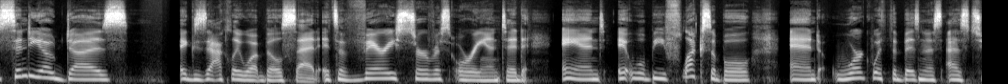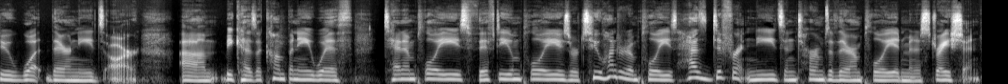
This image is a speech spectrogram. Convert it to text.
Syndeo does exactly what Bill said. It's a very service oriented and it will be flexible and work with the business as to what their needs are. Um, because a company with 10 employees, 50 employees, or 200 employees has different needs in terms of their employee administration.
